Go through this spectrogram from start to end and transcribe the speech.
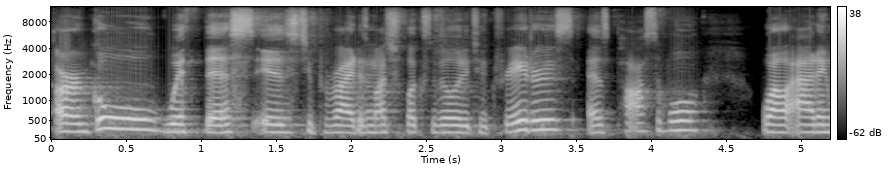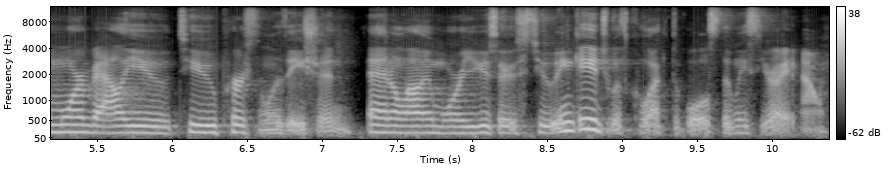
our goal with this is to provide as much flexibility to creators as possible while adding more value to personalization and allowing more users to engage with collectibles than we see right now.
